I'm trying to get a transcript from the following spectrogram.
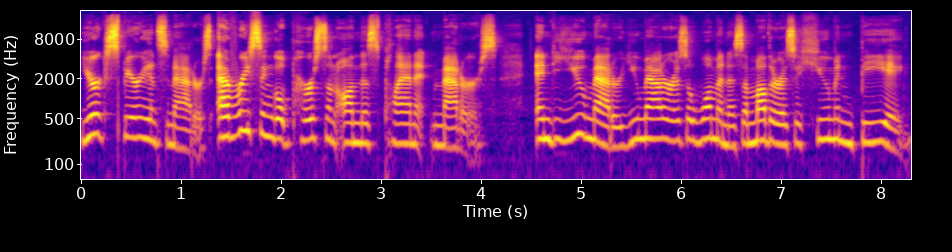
Your experience matters. Every single person on this planet matters. And you matter. You matter as a woman, as a mother, as a human being.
